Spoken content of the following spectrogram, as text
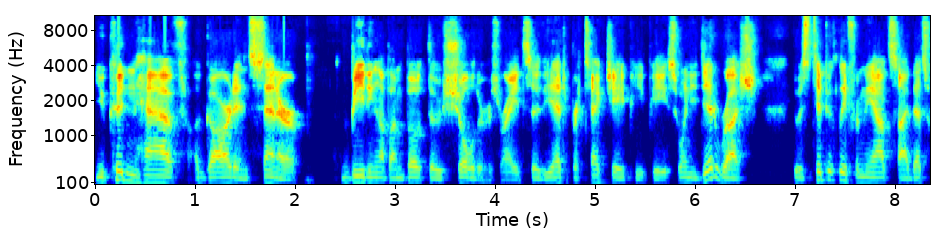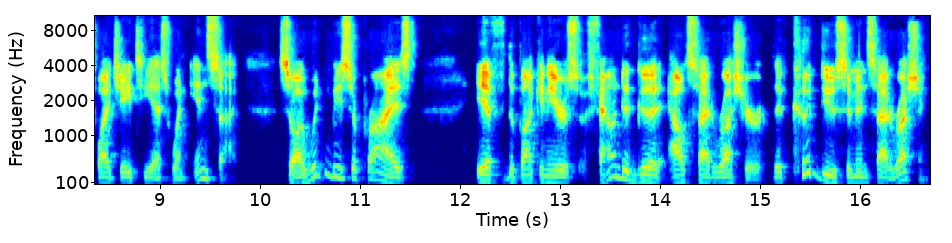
You couldn't have a guard and center beating up on both those shoulders, right? So you had to protect JPP. So when you did rush, it was typically from the outside. That's why JTS went inside. So I wouldn't be surprised if the Buccaneers found a good outside rusher that could do some inside rushing.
